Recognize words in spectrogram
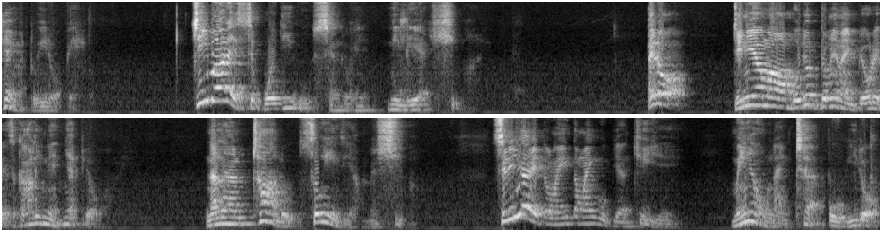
ထဲ့မတွေးတော့ပဲကြီးမားတဲ့စစ်ပွဲကြီးကိုဆင်သွင်းနေလျက်ရှိပါတယ်အဲ့တော့ဒီနေရာမှာဘုရားတွန်းမြနိုင်ပြောတဲ့စကားလေးနဲ့ညှက်ပြောပါမယ်နလန်ထလို့စိုးရိမ်စရာမရှိပါ ဘူးစီးရီးယားရဲ့တော်လိုင်းတမိုင်းကိုပြန်ကြည့်ရင်မင်းအောင်လိုင်းထက်ပို့ပြီးတော့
